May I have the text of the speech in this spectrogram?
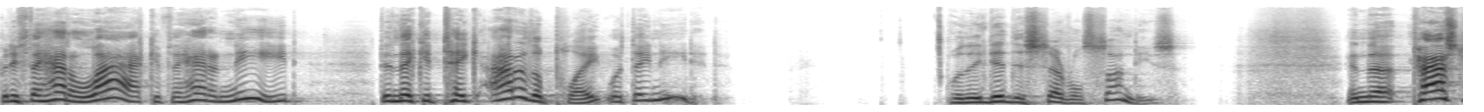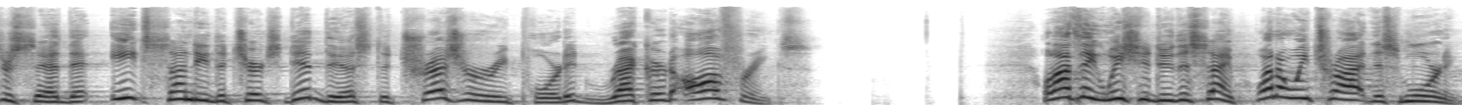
But if they had a lack, if they had a need, then they could take out of the plate what they needed. Well, they did this several Sundays. And the pastor said that each Sunday the church did this, the treasurer reported record offerings. Well, I think we should do the same. Why don't we try it this morning?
